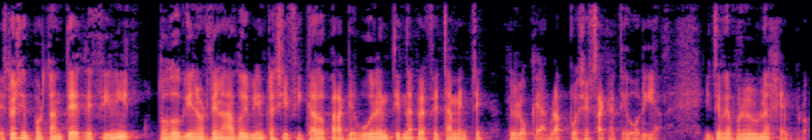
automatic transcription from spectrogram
Esto es importante definir todo bien ordenado y bien clasificado para que Google entienda perfectamente de lo que habla pues esa categoría. Y te voy a poner un ejemplo.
